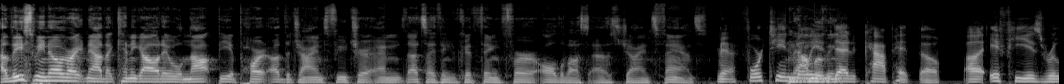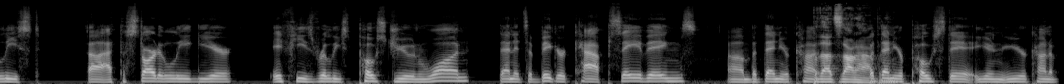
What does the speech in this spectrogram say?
at least we know right now that Kenny Golladay will not be a part of the Giants' future, and that's I think a good thing for all of us as Giants fans. Yeah, fourteen Now million moving- dead cap hit though. Uh, if he is released uh, at the start of the league year, if he's released post June one, then it's a bigger cap savings. Um, but then you're kind But that's not happening. But then you're posting, you're, you're kind of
